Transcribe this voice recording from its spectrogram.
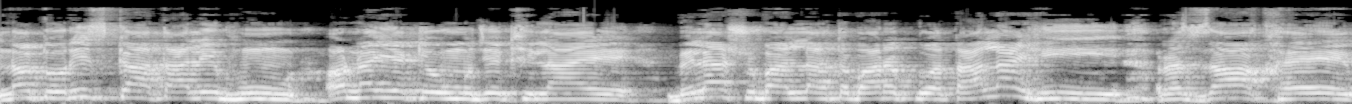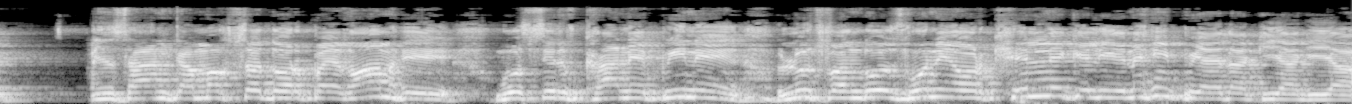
न तो रिस्क का तालिब हूँ और न ये कि वो मुझे खिलाए। बिलाशुबा अल्लाह तबारक वाली ही रज्जाक है। इंसान का मकसद और पैगाम है, वो सिर्फ़ खाने, पीने, लुत्फानंदोज होने और खेलने के लिए नहीं पैदा किया गया,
